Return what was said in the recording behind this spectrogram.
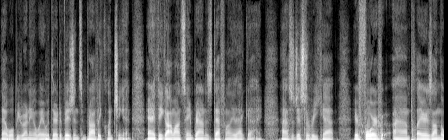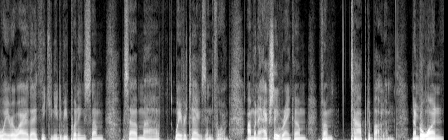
that will be running away with their divisions and probably clinching it. And I think Amon St. Brown is definitely that guy. Uh, so just to recap, your four um, players on the waiver wire that I think you need to be putting some some uh, waiver tags in for him. I'm going to actually rank them from top to bottom. Number one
